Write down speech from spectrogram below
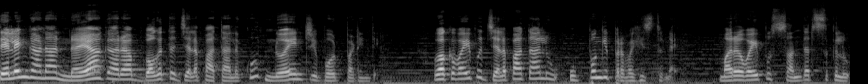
తెలంగాణ నయాగార బొగత జలపాతాలకు నో ఎంట్రీ బోర్డు పడింది. ఒకవైపు జలపాతాలు ఉప్పొంగి ప్రవహిస్తున్నాయి. మరోవైపు సందర్శకులు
